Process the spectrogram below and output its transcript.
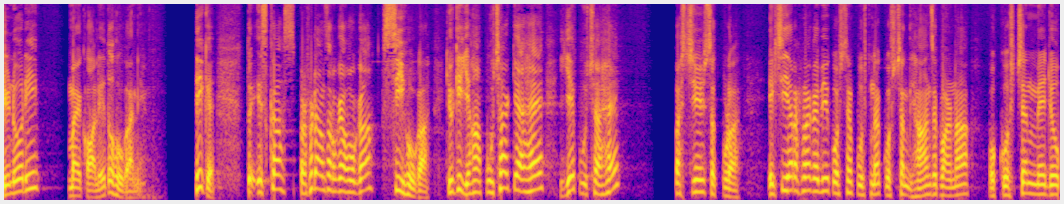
डिंडोरी, मैकॉल, ये तो होगा नहीं। ठीक है? तो इसका परफेक्ट आंसर क्या होगा? सी होगा। क्योंकि यहाँ पूछा क्या है? ये पूछा है पश्चिमी सतपुड़ा। एक चीज़ रखना कभी क्वेश्चन पूछना क्वेश्चन ध्यान से पढ़ना और क्वेश्चन में जो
